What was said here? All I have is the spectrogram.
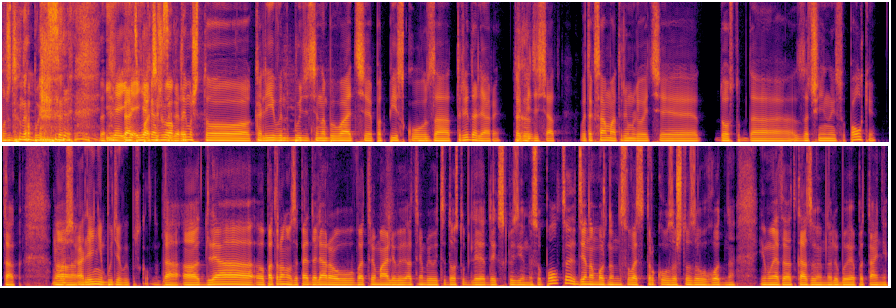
можна набыць тым что калі вы будете набываць подпіску за три даляры так 50 вы таксама атрымліваеце доступ да зачыненай суполки так. Вось, але не будзе выпускаў да. Для патронаў за 5 даляраў вы атрымалі вы атрымліваеце доступ для да эксклюзіўнай суполцы дзе нам можна насуваць струку за што заўгодна і мы это адказваем на любыя пытанні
